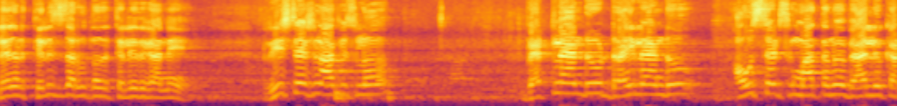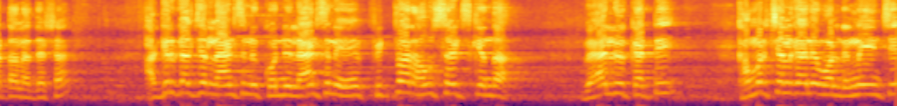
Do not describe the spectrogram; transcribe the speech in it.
లేదంటే తెలిసి జరుగుతుందో తెలియదు కానీ రిజిస్ట్రేషన్ ఆఫీసులో wet land dry land house సైడ్స్కి మాత్రమే వాల్యూ కట్టాలి అధ్యక్ష. అగ్రికల్చర్ ల్యాండ్స్ని కొన్ని ల్యాండ్స్ని ఫిట్ ఫర్ హౌస్ సైడ్స్ కింద వాల్యూ కట్టి కమర్షియల్గానే వాళ్ళు నిర్ణయించి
